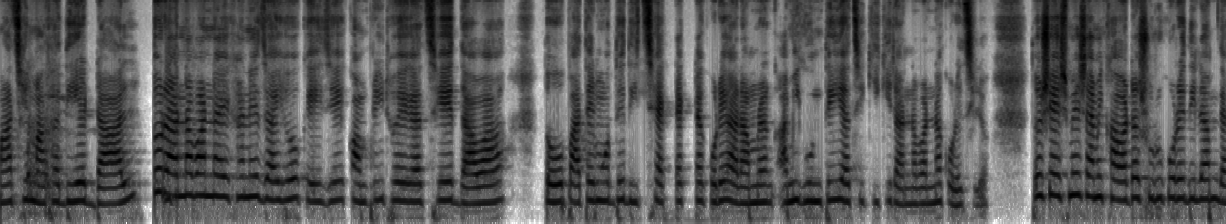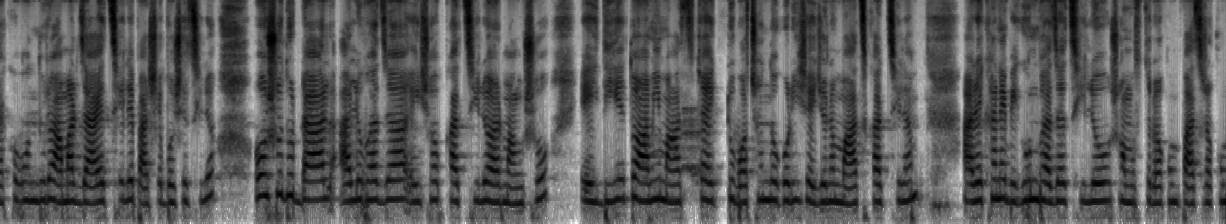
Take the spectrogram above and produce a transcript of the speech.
মাছের মাথা দিয়ে ডাল তো রান্না বান্না এখানে যাই হোক, এই যে কমপ্লিট হয়ে গেছে দাওয়া, তো পাতের মধ্যে দিচ্ছে একটা একটা করে, আর আমরা, আমি গুনতেই আছি কি কি রান্না বান্না করেছিল। তো শেষমেশ আমি খাওয়াটা শুরু করে দিলাম। দেখো বন্ধুরা, আমার জায়ের ছেলে পাশে বসেছিল। ও শুধু ডাল, আলু ভাজা এইসব খাচ্ছিল আর মাংস এই দিয়ে। তো আমি মাছটা একটু পছন্দ করি, সেই জন্য মাছ খাচ্ছিলাম আর এখানে বেগুন ভাজা ছিল, সমস্ত রকম পাঁচ রকম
